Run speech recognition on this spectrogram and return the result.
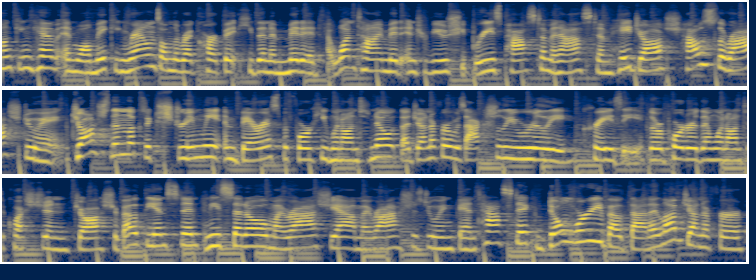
punking him and while making rounds on the red carpet he then admitted at one time mid-interview she breezed past him and asked him, hey Josh, how's the rash doing? Josh then looked extremely embarrassed before he went on to note that Jennifer was actually really crazy. The reporter then went on to question Josh about the incident and he said, oh my rash, yeah my rash is doing fantastic, don't worry about that, I love Jennifer.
